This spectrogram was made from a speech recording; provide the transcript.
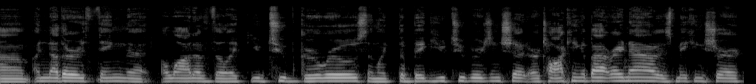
Um, another thing that a lot of the like YouTube gurus and like the big YouTubers and shit are talking about right now is making sure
